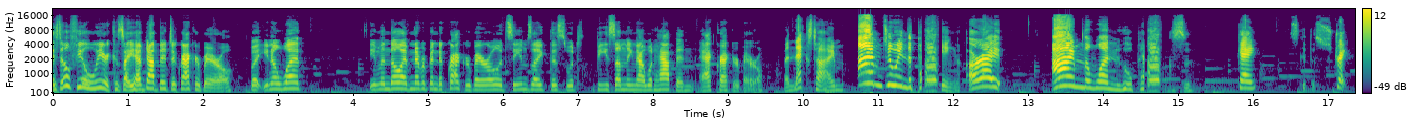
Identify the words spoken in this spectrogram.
I still feel weird because I have not been to Cracker Barrel. But you know what? Even though I've never been to Cracker Barrel, it seems like this would be something that would happen at Cracker Barrel. But next time, I'm doing the packing. alright? I'm the one who packs. Okay, let's get this straight.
